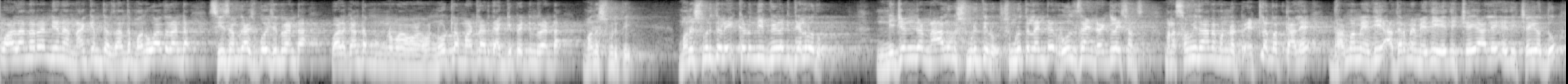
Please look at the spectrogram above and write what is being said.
వాళ్ళు అన్నారా నేను? నాకేం తెలుసు అంత మనువాదులు అంట సీసం కాసి పోసినరంట వాళ్ళకంత నోట్లో మాట్లాడితే అగ్గి పెట్టినరంట మనుస్మృతి. మనుస్మృతిలో ఎక్కడుంది? వీళ్ళకి తెలియదు నిజంగా నాలుగు స్మృతులు. స్మృతులు అంటే రూల్స్ అండ్ రెగ్యులేషన్స్. మన సంవిధానం ఉన్నట్టు ఎట్లా బతకాలి? ధర్మం ఏది? అధర్మం ఏది? ఏది చేయాలి? ఏది చేయొద్దు?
